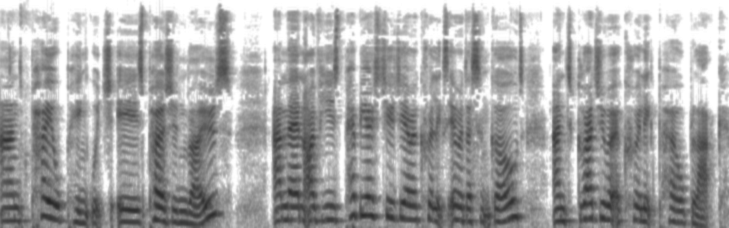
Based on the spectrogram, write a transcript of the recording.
and pale pink, which is Persian rose. And then I've used Pebeo Studio Acrylics Iridescent Gold and Graduate Acrylic Pearl Black.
